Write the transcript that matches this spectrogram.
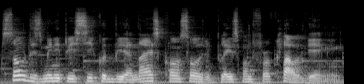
so this mini PC could be a nice console replacement for cloud gaming.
